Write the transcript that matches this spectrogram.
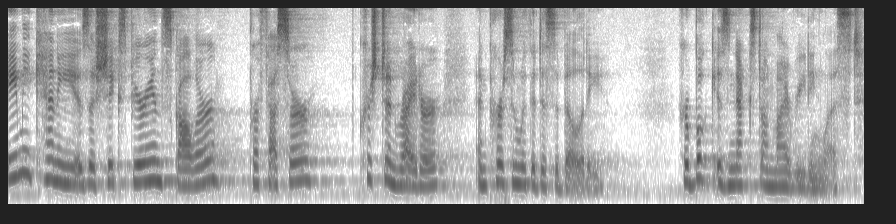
Amy Kenny is a Shakespearean scholar, professor, Christian writer, and person with a disability. Her book is next on my reading list.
